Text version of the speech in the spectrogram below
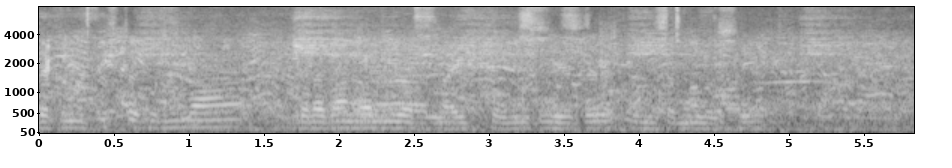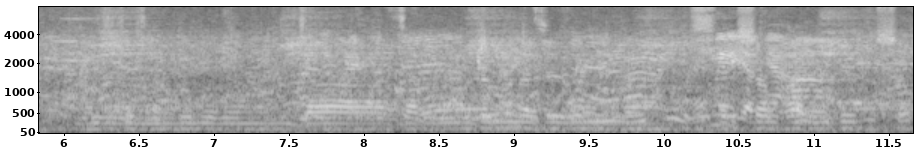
দেখানোর চেষ্টা করছি আমরা যারা বাঙালি আছি যারা যারা আছে সব উৎসব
